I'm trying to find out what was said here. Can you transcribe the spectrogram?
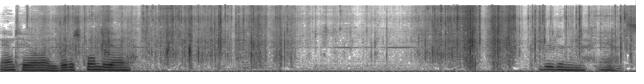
ant hill in British Columbia. Covered in ants.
